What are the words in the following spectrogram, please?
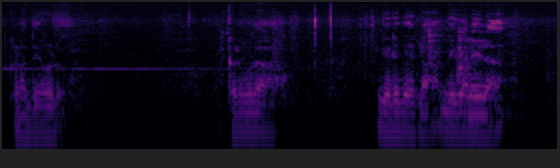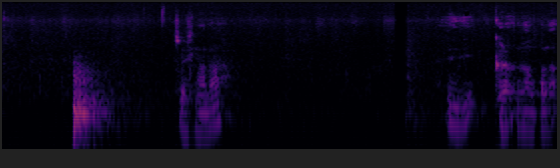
ఇక్కడ దేవుడు. ఇక్కడ కూడా గడిపేట్ల బిగలీల చూసినారా? ఇది ఇక్కడ లోపల.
